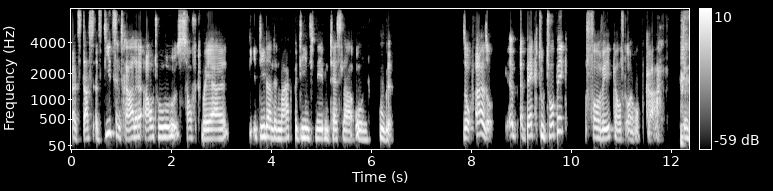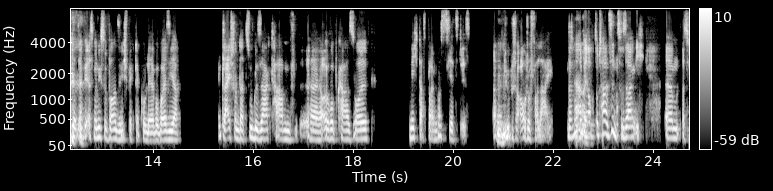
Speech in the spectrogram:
als das, als die zentrale Autosoftware, die, die dann den Markt bedient neben Tesla und Google. So, also, äh, back to topic. VW kauft Europcar. Klingt jetzt erstmal nicht so wahnsinnig spektakulär, wobei sie ja gleich schon dazu gesagt haben, äh, Europcar soll nicht das bleiben, was es jetzt ist. Also ein mhm. typischer Autoverleih. Das macht ja. auch total Sinn zu sagen, ich, ähm, also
